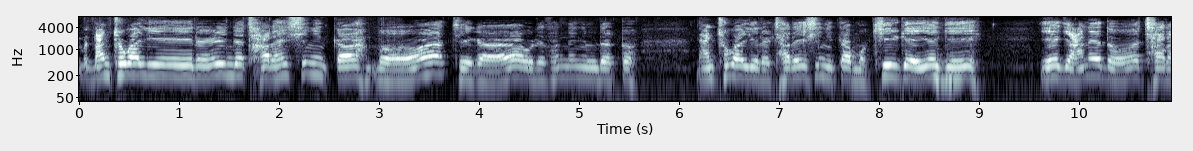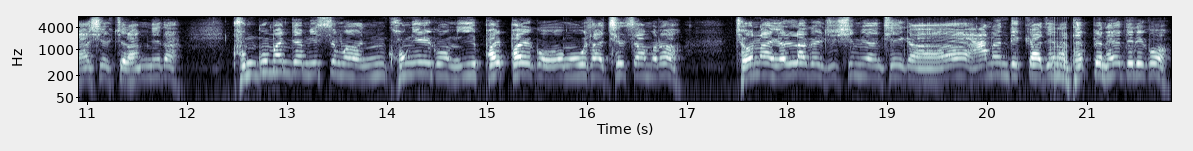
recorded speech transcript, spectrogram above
뭐 난초 관리를 이제 잘 하시니까 뭐 제가 우리 선생님들도 난초 관리를 잘 하시니까 뭐 길게 얘기 얘기 안 해도 잘 하실 줄 압니다. 궁금한 점 있으면 010-2880-5473으로 전화 연락을 주시면 제가 아는 데까지는 답변해드리고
